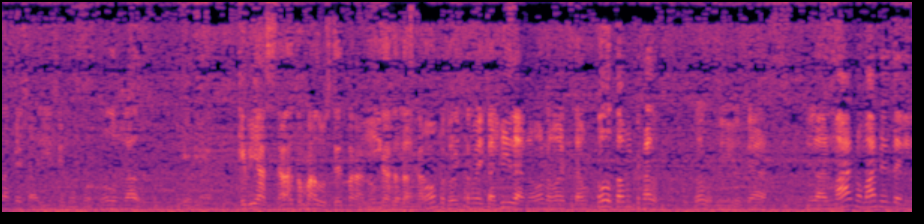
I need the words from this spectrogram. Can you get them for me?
está pesadísimo por todos lados. ¿Qué vías ha tomado usted para no quedarse atascado? No, pues ahorita no hay salida, no, no, está, todo está muy pesado, todo, sí, o sea, las más nomás es del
